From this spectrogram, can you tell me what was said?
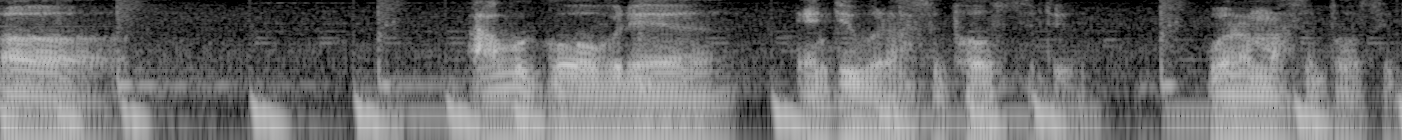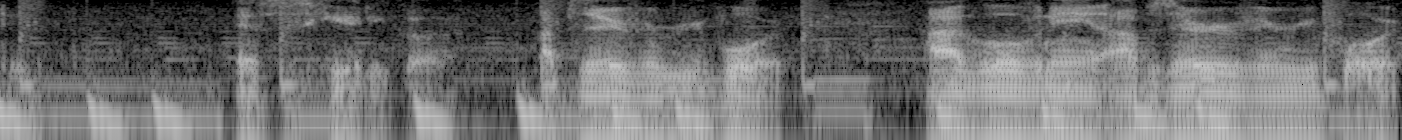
Uh, I would go over there and do what I'm supposed to do. What am I supposed to do? As a security guard observe and report. I go over there and observe and report.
